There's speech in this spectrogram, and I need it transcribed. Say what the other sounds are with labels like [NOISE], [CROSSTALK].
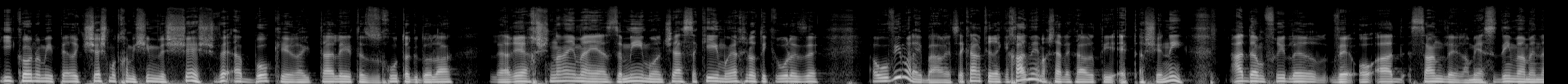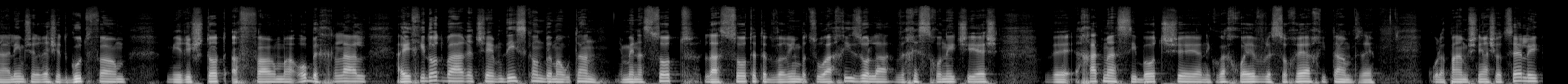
גיקונומי, פרק 656, והבוקר הייתה לי את הזכות הגדולה לארח שניים מהיזמים או אנשי עסקים או איך שלא תקראו לזה, אהובים עליי בארץ. הכרתי רק אחד מהם, עכשיו הכרתי את השני. אדם פרידלר ואוהד סנדלר, המייסדים והמנהלים של רשת גוד פארם, מרשתות הפארמה, או בכלל, היחידות בארץ שהן דיסקאונט במהותן. הן מנסות לעשות את הדברים בצורה הכי זולה וחסכונית שיש, ואחת מהסיבות שאני כל כך אוהב לשוחח איתם זה... כולה פעם שנייה שיוצא לי,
